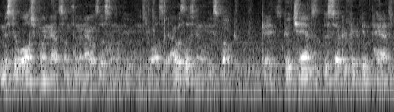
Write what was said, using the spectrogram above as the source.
Mr. Walsh pointed out something, and I was listening when he, Mr. Walsh said, I was listening when he spoke. Okay, it's a good chance this sucker could get passed.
